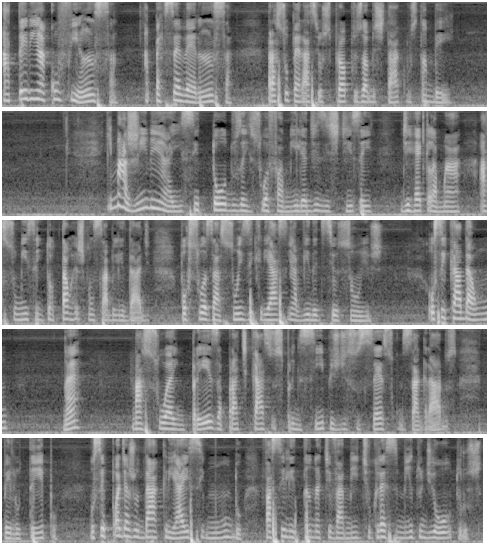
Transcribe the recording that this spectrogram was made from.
a terem a confiança, a perseverança para superar seus próprios obstáculos também. Imaginem aí se todos em sua família desistissem de reclamar, assumissem total responsabilidade por suas ações e criassem a vida de seus sonhos. Ou se cada um, né, na sua empresa praticasse os princípios de sucesso consagrados pelo tempo, você pode ajudar a criar esse mundo, facilitando ativamente o crescimento de outros.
